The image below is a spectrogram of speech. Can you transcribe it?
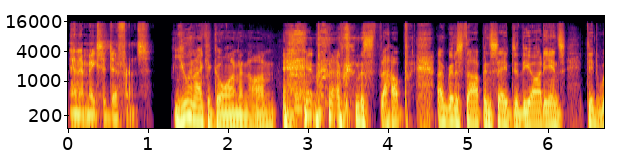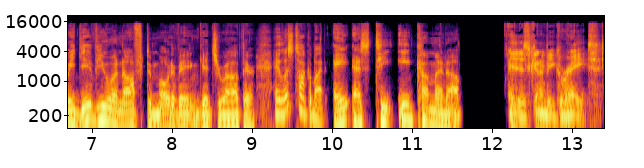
and it makes a difference. You and I could go on and on, but I'm going to stop. I'm going to stop and say to the audience, did we give you enough to motivate and get you out there? Hey, let's talk about ASTE coming up. It is going to be great.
